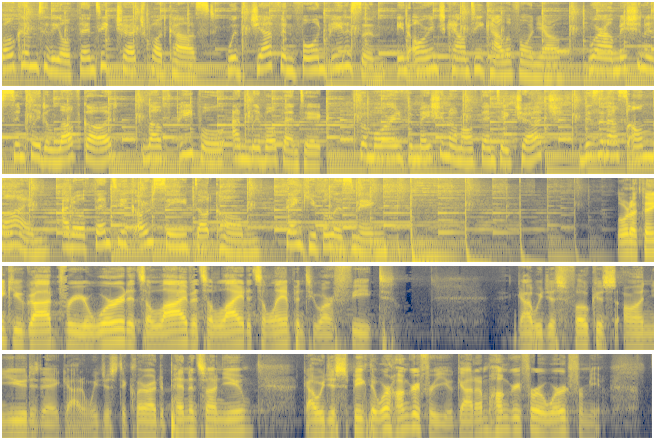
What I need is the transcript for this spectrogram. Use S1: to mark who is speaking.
S1: Welcome to the Authentic Church Podcast with Jeff and Fawn Peterson in Orange County, California, where our mission is simply to love God, love people, and live authentic. For more information on Authentic Church, visit us online at AuthenticOC.com. Thank you for listening.
S2: Lord, I thank you, God, for your word. It's alive, it's a light, it's a lamp into our feet. God, we just focus on you today, God, and we just declare our dependence on you. God, we just speak that we're hungry for you. God, I'm hungry for a word from you.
